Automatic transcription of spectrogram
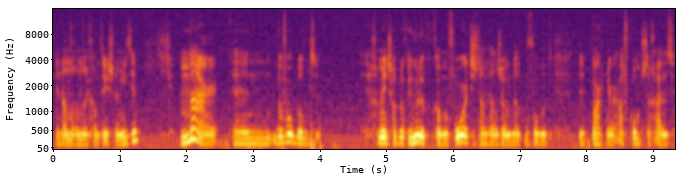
en aan de andere kant de islamieten. Maar eh, bijvoorbeeld gemeenschappelijke huwelijken komen voor. Het is dan wel zo dat bijvoorbeeld de partner afkomstig uit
